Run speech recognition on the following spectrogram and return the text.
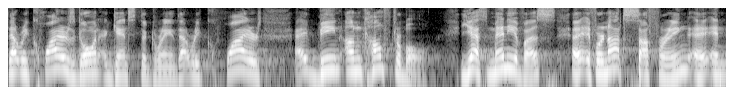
that requires going against the grain. That requires uh, being uncomfortable. Yes, many of us, uh, if we're not suffering, uh, and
